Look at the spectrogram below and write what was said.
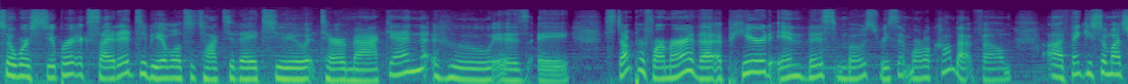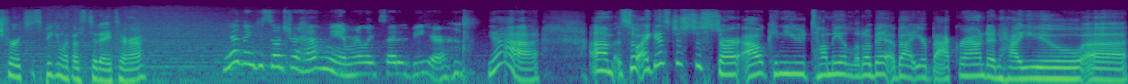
So we're super excited to be able to talk today to Tara Macken, who is a stunt performer that appeared in this most recent Mortal Kombat film. Uh, thank you so much for speaking with us today, Tara. Yeah, thank you so much for having me. I'm really excited to be here. Yeah. Um, so I guess just to start out, can you tell me a little bit about your background and how you uh,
